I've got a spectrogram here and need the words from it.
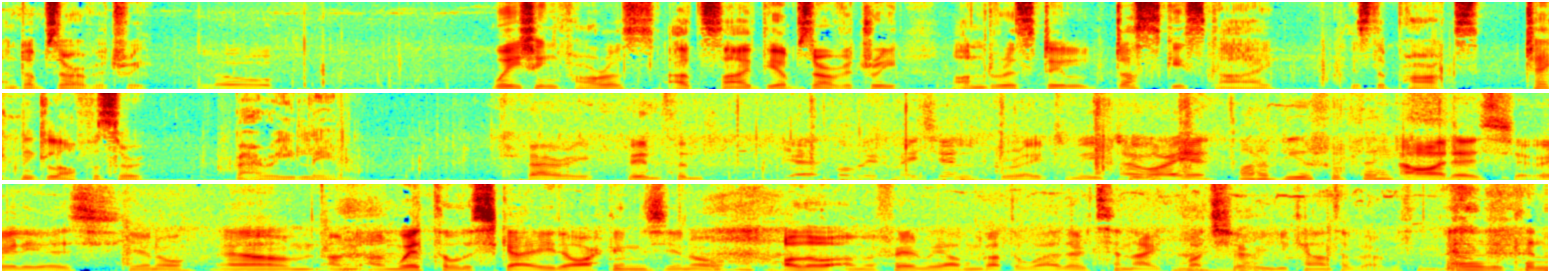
and Observatory. Hello. Waiting for us outside the observatory under a still dusky sky is the park's technical officer, Barry Lynn. Barry, Vincent. Yeah, lovely to meet you. It's great to meet How you. How are you? What a beautiful place. Oh, it is. It really is. You know, um, and, and wait till the sky darkens. You know, although I'm afraid we haven't got the weather tonight. But sure, you can't have everything. Well, you can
